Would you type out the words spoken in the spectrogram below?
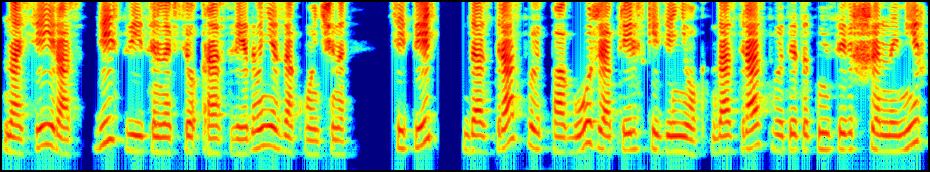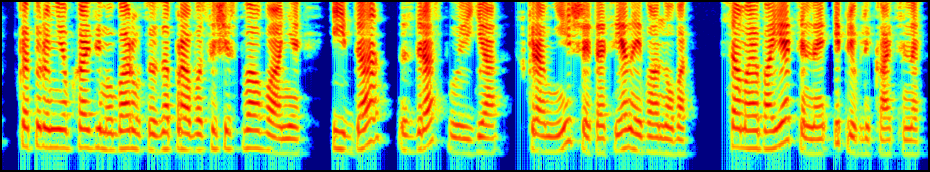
на сей раз действительно все расследование закончено. Теперь да здравствует погожий апрельский денек, да здравствует этот несовершенный мир, в котором необходимо бороться за право существования, и да, здравствую я, скромнейшая Татьяна Иванова, самая обаятельная и привлекательная,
